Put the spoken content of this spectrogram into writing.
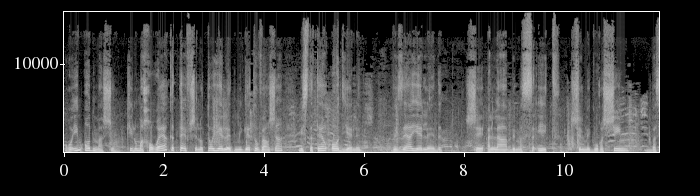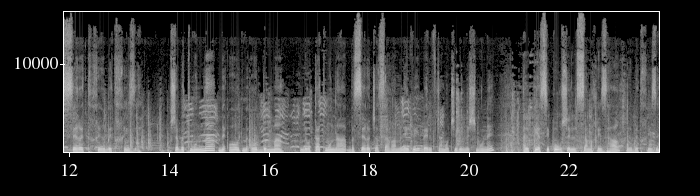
רואים עוד משהו. כאילו מאחורי הכתף של אותו ילד מגטו ורשה מסתתר עוד ילד. וזה הילד שעלה במשאית של מגורשים בסרט חירבת חיזה. עכשיו, התמונה מאוד מאוד דומה לאותה תמונה בסרט שעשה רם לוי ב-1978, על פי הסיפור של סמך יזהר, חירבת חיזה.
